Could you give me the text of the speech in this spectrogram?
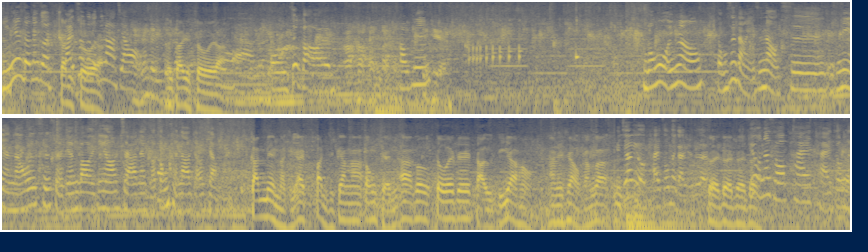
里面的那个白色这个是辣椒哦，你家己做的啦。哦，这个好吃。容我一下哦，董事长也是那种吃面啊，或者吃水煎包一定要加那个东泉辣椒酱吗？干面嘛是爱拌一点啊，冬泉啊，搁倒迄个豆豉啊吼，安尼才有感觉。比较有台中的感觉，对不对？对对对。因为我那时候拍台中的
